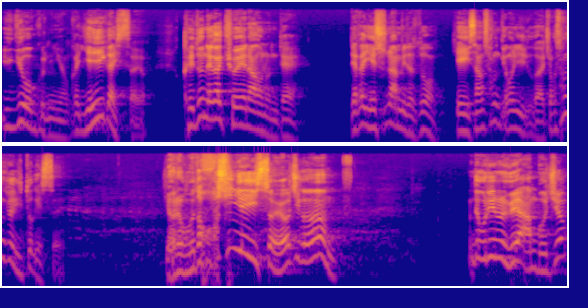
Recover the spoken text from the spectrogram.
유교거든요. 그러니까 예의가 있어요. 그래도 내가 교회 나오는데 내가 예수나 믿어도 예의상 성경을 읽어가지고 성경 읽도겠어요. 여러분보다 훨씬 예의 있어요 지금. 근데 우리는 왜 안 보죠?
